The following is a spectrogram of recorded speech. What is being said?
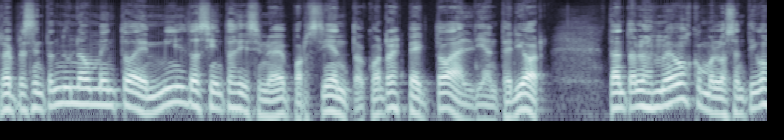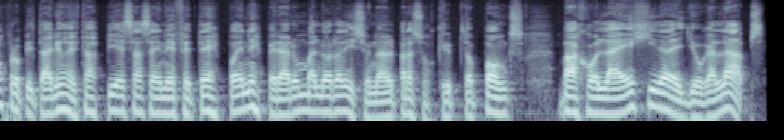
representando un aumento de 1.219% con respecto al día anterior. Tanto los nuevos como los antiguos propietarios de estas piezas NFTs pueden esperar un valor adicional para sus CryptoPunks bajo la égida de Yuga Labs,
